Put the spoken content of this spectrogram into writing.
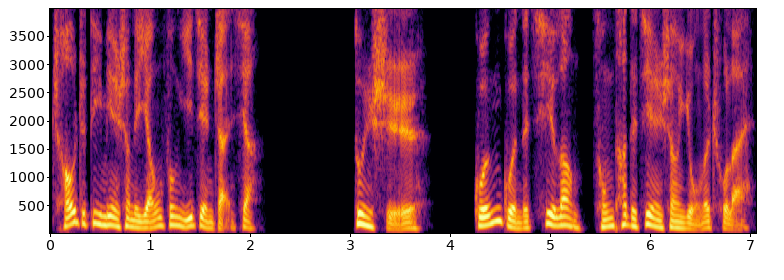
朝着地面上的杨峰一剑斩下，顿时滚滚的气浪从他的剑上涌了出来。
